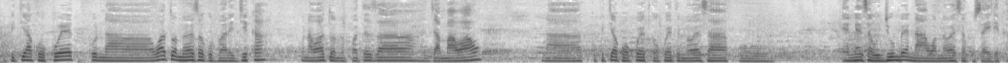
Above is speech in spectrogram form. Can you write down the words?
kupitia Kokwet kuna watu wameweza kufarijika, kuna watu wamepoteza jamaa wao, na kupitia Kokwet, Kokwet imeweza kueneza ujumbe na wameweza kusaidika.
